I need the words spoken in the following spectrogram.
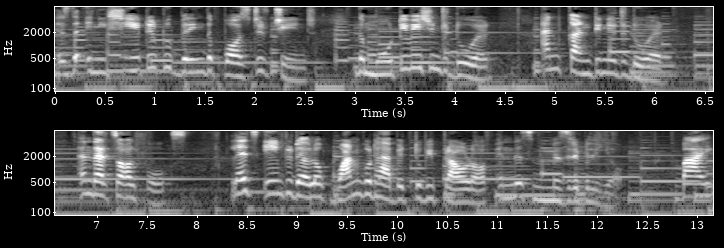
is the initiative to bring the positive change, the motivation to do it, and continue to do it. And that's all, folks. Let's aim to develop one good habit to be proud of in this miserable year. Bye.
